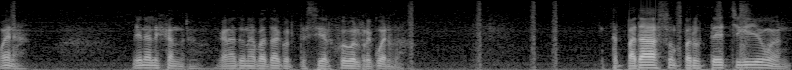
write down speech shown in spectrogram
buena. Bien Alejandro, ganate una patada cortesía del juego el recuerdo. Estas patadas son para ustedes chiquillos, weón.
